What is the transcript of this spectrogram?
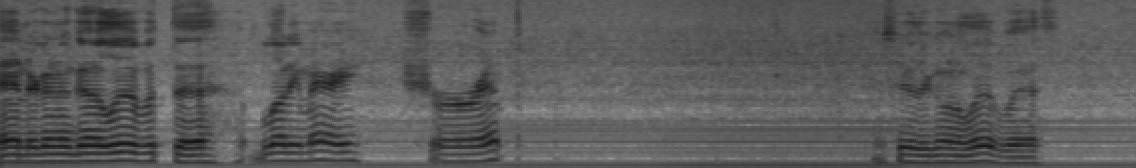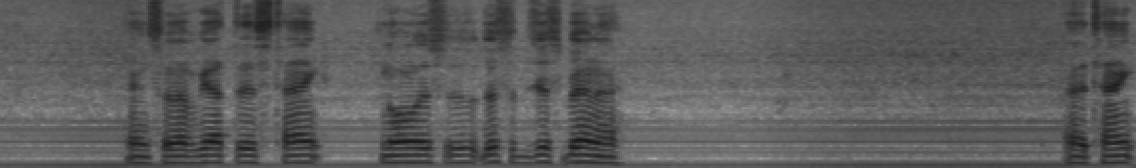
And they're gonna go live with the Bloody Mary shrimp. That's who they're gonna live with. And so I've got this tank. No, this is this has just been a a tank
